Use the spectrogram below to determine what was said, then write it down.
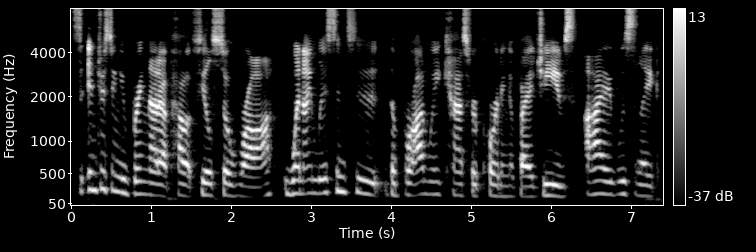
It's interesting you bring that up, how it feels so raw. When I listened to the Broadway cast recording of By Jeeves, I was like,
